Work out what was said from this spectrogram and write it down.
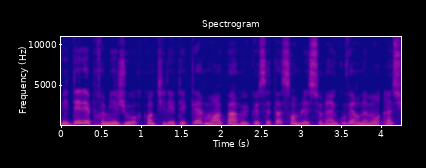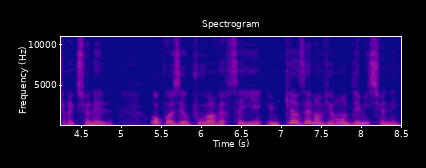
Mais dès les premiers jours, quand il était clairement apparu que cette assemblée serait un gouvernement insurrectionnel, opposé au pouvoir versaillais, une quinzaine environ ont démissionné.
